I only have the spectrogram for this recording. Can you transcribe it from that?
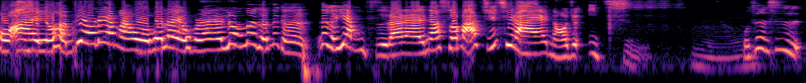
换我，哎呦，很漂亮啊，我回来我回来用那个那个那个样子来来，人家手把它举起来，然后就一直，嗯，我真的是。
